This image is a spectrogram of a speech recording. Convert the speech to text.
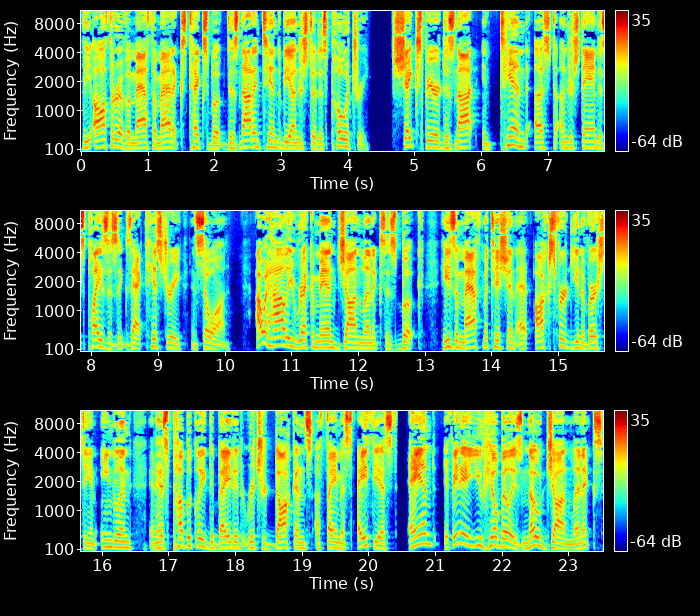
the author of a mathematics textbook does not intend to be understood as poetry. Shakespeare does not intend us to understand his plays as exact history, and so on. I would highly recommend John Lennox's book. He's a mathematician at Oxford University in England and has publicly debated Richard Dawkins, a famous atheist. And if any of you hillbillies know John Lennox,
